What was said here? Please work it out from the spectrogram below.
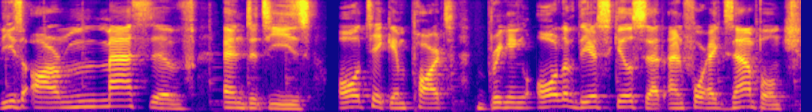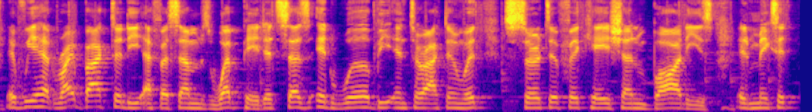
These are massive entities all taking part, bringing all of their skill set. And for example, if we head right back to the FSM's webpage, it says it will be interacting with certification bodies. It makes it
